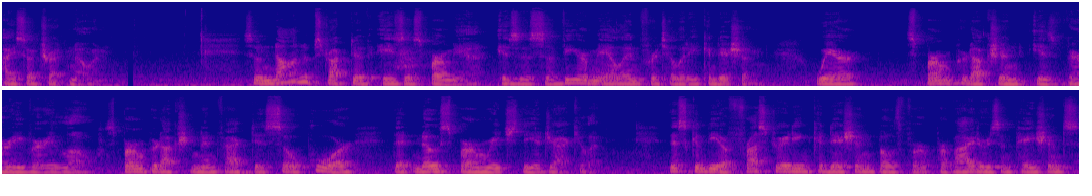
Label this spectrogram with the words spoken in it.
isotretinoin. So non-obstructive azoospermia is a severe male infertility condition where sperm production is very, very low. Sperm production, in fact, is so poor that no sperm reach the ejaculate. This can be a frustrating condition both for providers and patients,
